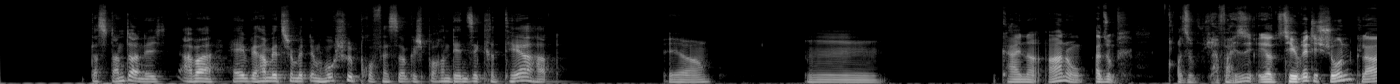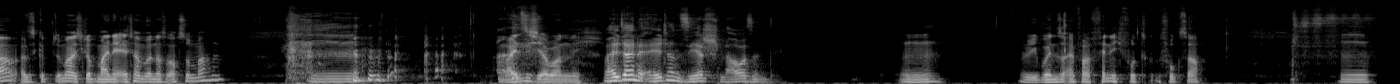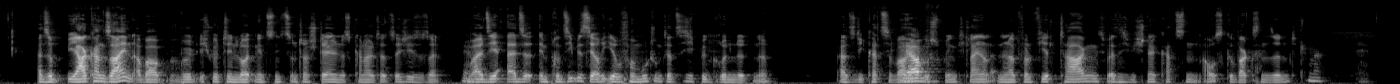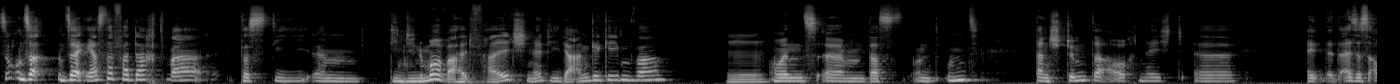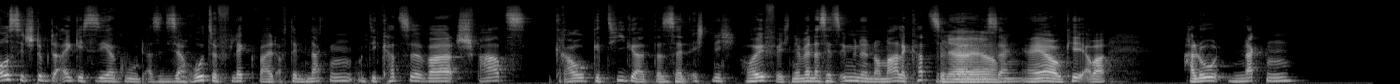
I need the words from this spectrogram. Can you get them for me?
Das stand da nicht. Aber hey, wir haben jetzt schon mit einem Hochschulprofessor gesprochen, der einen Sekretär hat. Ja. Hm, keine Ahnung. Also, also, ja, weiß ich. Ja, theoretisch schon, klar. Also es gibt immer, ich glaube, meine Eltern würden das auch so machen. Hm, weiß ich aber nicht. Weil deine Eltern sehr schlau sind. Mhm. Die wollen sie einfach Pfennigfuchser. Mhm. Also, ja, kann sein, aber würd, ich würde den Leuten jetzt nichts unterstellen. Das kann halt tatsächlich so sein. Ja. Weil sie, also im Prinzip ist ja auch ihre Vermutung tatsächlich begründet, ne? Also die Katze war Ja. ursprünglich klein und innerhalb von vier Tagen, ich weiß nicht, wie schnell Katzen ausgewachsen sind. Genau. So, unser, unser erster Verdacht war, dass die, ähm, die, die Nummer war halt falsch, ne, die da angegeben war. Mhm. Und ähm, das, und, und dann stimmte auch nicht, äh, äh, also es aussieht, stimmte eigentlich sehr gut. Also dieser rote Fleck war halt auf dem Nacken und die Katze war schwarz-grau getigert. Das ist halt echt nicht häufig. Ne? Wenn das jetzt irgendwie eine normale Katze Ja, wäre, würde ja. ich sagen, ja, ja, okay, aber hallo, Nacken,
